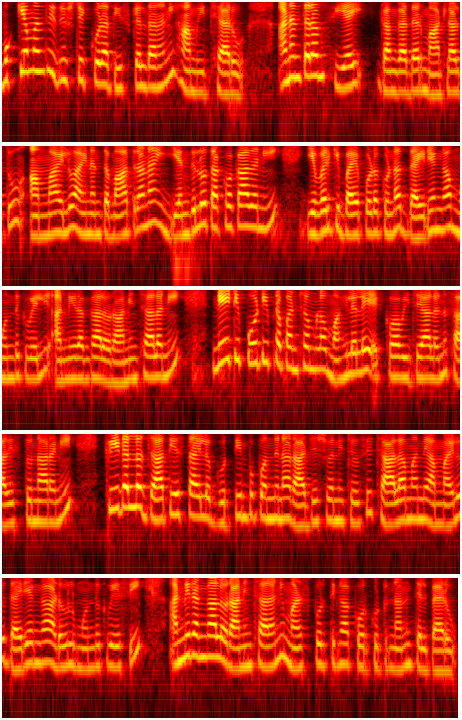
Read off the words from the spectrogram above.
ముఖ్యమంత్రి దృష్టికి కూడా తీసుకెళ్తానని హామీ ఇచ్చారు. అనంతరం సిఐ గంగాధర్ మాట్లాడుతూ అమ్మాయిలు అయినంత మాత్రాన ఎందులో తక్కువ కాదని ఎవరికి భయపడకుండా ధైర్యంగా ముందుకు వెళ్ళి అన్ని రంగాల్లో రాణించాలని నేటి పోటీ ప్రపంచంలో మహిళలే ఎక్కువ విజయాలను సాధిస్తున్నారని క్రీడల్లో జాతీయ స్థాయిలో గుర్తింపు పొందిన రాజేశ్వరిని చూసి చాలామంది అమ్మాయిలు ధైర్యంగా అడుగులు ముందుకు వేసి అన్ని రంగాల్లో రాణించాలని మనస్ఫూర్తిగా కోరుకుంటున్నానని తెలిపారు.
